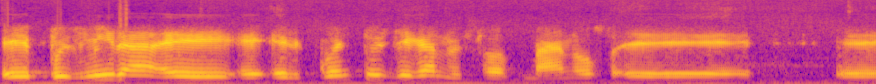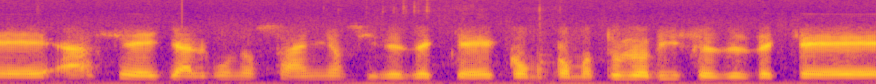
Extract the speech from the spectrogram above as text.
Eh, pues mira, eh, el cuento llega a nuestras manos eh, eh, hace ya algunos años y desde que, como, como tú lo dices, desde que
